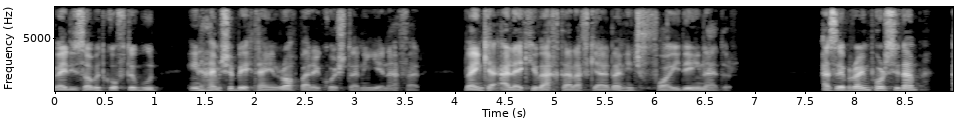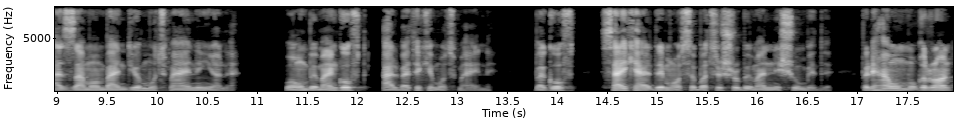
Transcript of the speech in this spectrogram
و الیزابت گفته بود این همیشه بهترین راه برای کشتن یه نفر و اینکه علکی وقت طرف کردن هیچ فایده ای نداره. از ابراهیم پرسیدم از زمانبندی ها مطمئنه یا نه؟ و اون به من گفت البته که مطمئنه. و گفت سعی کرده محاسباتش رو به من نشون بده. ولی همون موقع ران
